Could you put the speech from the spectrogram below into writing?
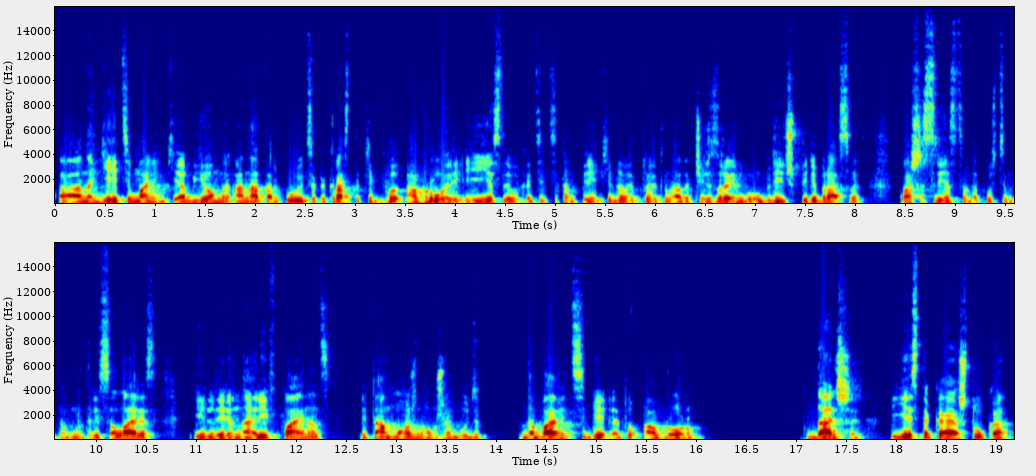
А, на Gate маленькие объемы, она торгуется как раз таки в Авроре. И если вы хотите там перекидывать, то это надо через Rainbow Bridge перебрасывать ваши средства, допустим, там на Trisolaris или на Ref Finance. И там можно уже будет добавить себе эту Аврору. Дальше есть такая штука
